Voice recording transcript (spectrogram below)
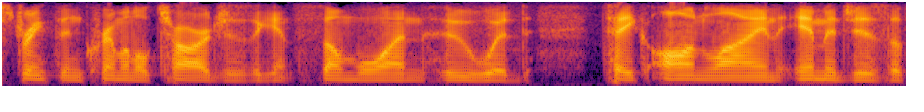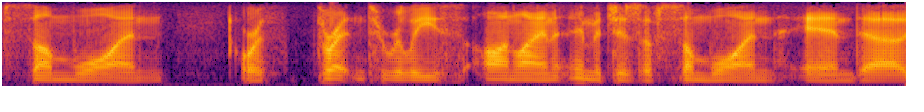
strengthen criminal charges against someone who would take online images of someone or threaten to release online images of someone and uh,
